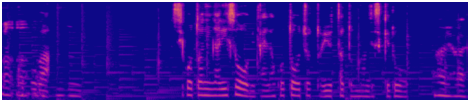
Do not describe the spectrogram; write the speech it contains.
うん、ことが、うん仕事になりそうみたいなことをちょっと言ったと思うんですけど、はいはいはい。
